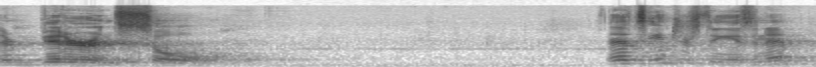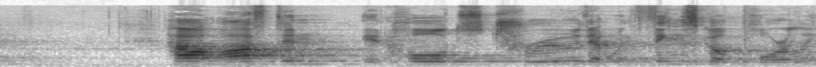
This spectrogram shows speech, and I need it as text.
They're bitter in soul. And that's interesting, isn't it? How often it holds true that when things go poorly,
